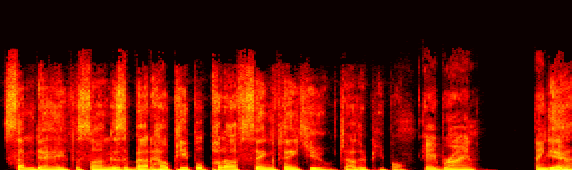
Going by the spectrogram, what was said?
Someday, the song is about how people put off saying thank you to other people. Hey, Brian. Thank yeah. you.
